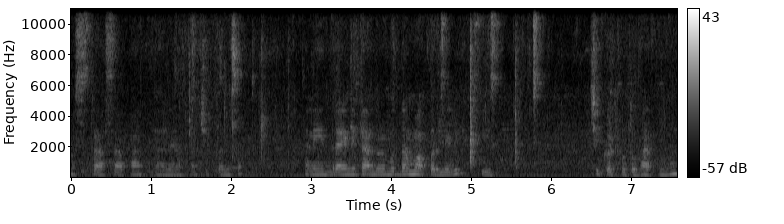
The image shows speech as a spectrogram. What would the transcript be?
मस्त असा भात झाला आहे आपला चिकनचा. आणि इंद्रायणी तांदूळ मुद्दाम वापरलेली. की चिकट होतो भात म्हणून.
